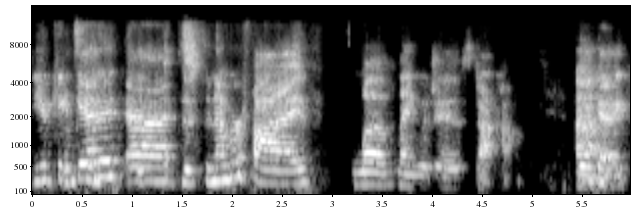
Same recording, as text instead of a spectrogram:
you can It's get the- it at, it's the number five lovelanguages.com. Um, okay,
